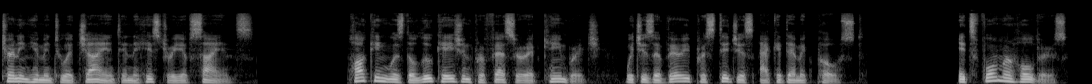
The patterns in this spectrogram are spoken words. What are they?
turning him into a giant in the history of science. Hawking was the Lucasian Professor at Cambridge, which is a very prestigious academic post. Its former holders,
